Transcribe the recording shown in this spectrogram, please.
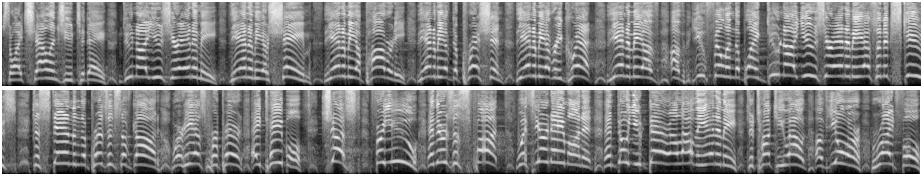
So I challenge you today do not use your enemy, the enemy of shame, the enemy of poverty, the enemy of depression, the enemy of regret, the enemy of, of you fill in the blank. Do not use your enemy as an excuse to stand in the presence of God where He has prepared a table just for you. And there's a spot with your name on it. And don't you dare allow the enemy to talk to you out of your rightful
